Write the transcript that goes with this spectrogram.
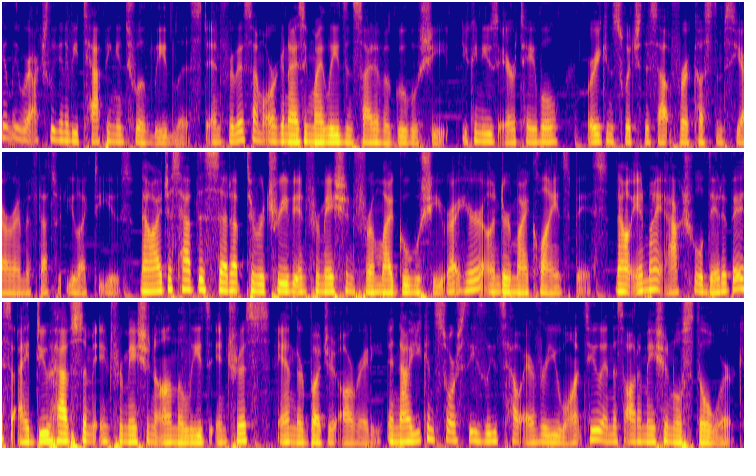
secondly, we're actually going to be tapping into a lead list. And for this, I'm organizing my leads inside of a Google Sheet. You can use Airtable, or you can switch this out for a custom CRM if that's what you like to use. Now, I just have this set up to retrieve information from my Google Sheet right here under my client space. Now, in my actual database, I do have some information on the lead's interests and their budget already. And now you can source these leads however you want to, and this automation will still work.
